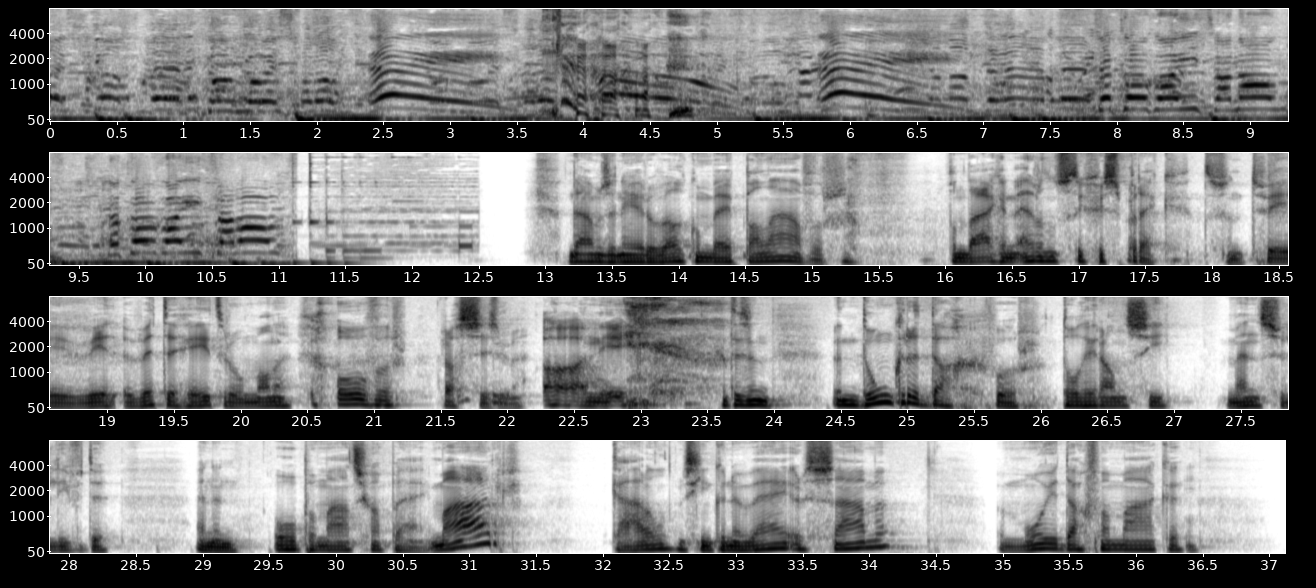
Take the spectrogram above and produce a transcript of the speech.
de Congo is ons. Hey! Hey! De Congo is van ons! De Congo is van ons! Dames en heren, welkom bij Palaver. Vandaag een ernstig gesprek tussen twee we- witte hetero mannen over racisme. Oh nee. Het is een, een donkere dag voor tolerantie, mensenliefde en een open maatschappij. Maar, Karel, misschien kunnen wij er samen een mooie dag van maken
